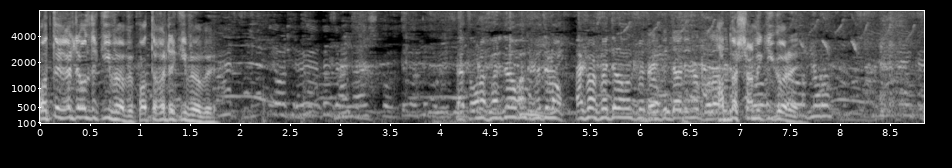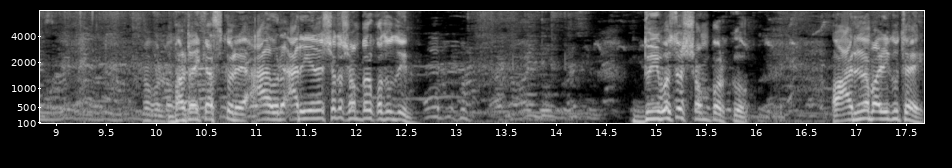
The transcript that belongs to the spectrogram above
পতাকাটা বলতে কীভাবে? পতাকাটা কীভাবে? আপনার স্বামী কি করে? ভাটায় কাজ করে। আর আরিয়ানের সাথে সম্পর্ক কতদিন? দুই বছর সম্পর্ক। ও আরিয়ানের বাড়ি কোথায়?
